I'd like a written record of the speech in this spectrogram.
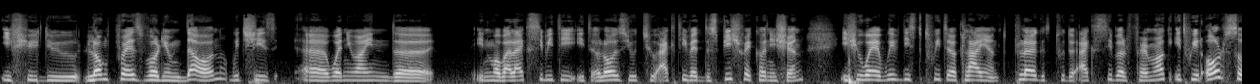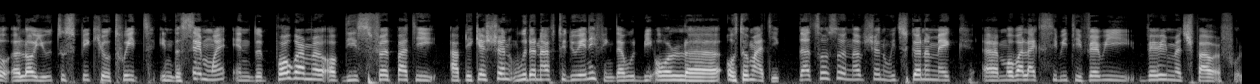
if you do long press volume down, which is uh, when you are in the in mobile accessibility, it allows you to activate the speech recognition. If you were with this Twitter client plugged to the accessible framework, it will also allow you to speak your tweet in the same way. And the programmer of this third party application wouldn't have to do anything. That would be all uh, automatic. That's also an option which is going to make uh, mobile accessibility very, very much powerful.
